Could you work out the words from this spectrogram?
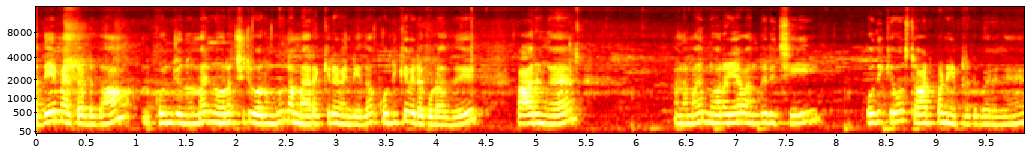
அதே மெத்தடு தான். கொஞ்சம் இந்த மாதிரி நுரைச்சிட்டு வரும்போது நம்ம இறக்கிற வேண்டியதாக கொதிக்க விடக்கூடாது. பாருங்கள் அந்த மாதிரி நுறையா வந்துடுச்சு கொதிக்கவும் ஸ்டார்ட் பண்ணிகிட்ருக்கு பாருங்கள்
